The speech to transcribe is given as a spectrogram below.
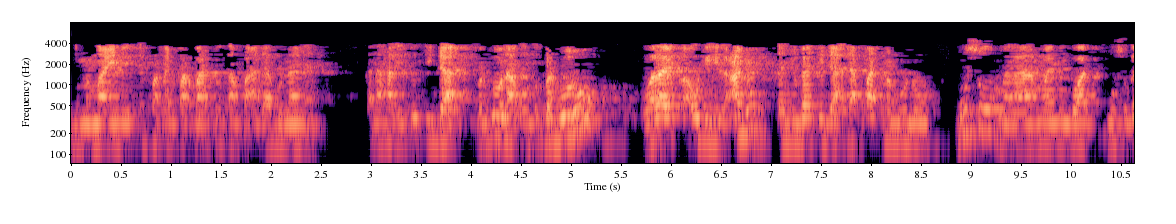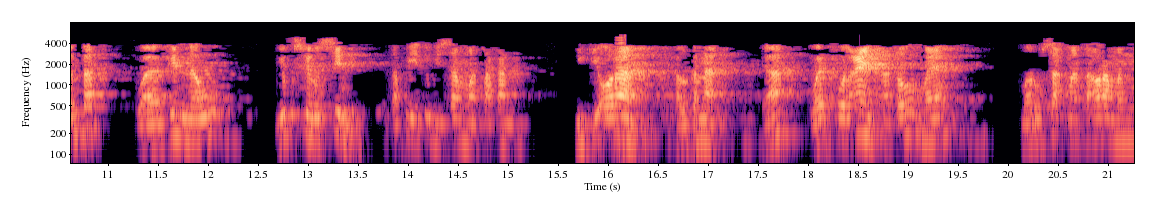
memain lempar-lempar batu tanpa ada gunanya. Karena hal itu tidak berguna untuk berburu, adu dan juga tidak dapat membunuh musuh, membuat musuh gentar, yuksiru sin, tapi itu bisa mematahkan gigi orang kalau kena, ya, wetful ain atau merusak mata orang,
